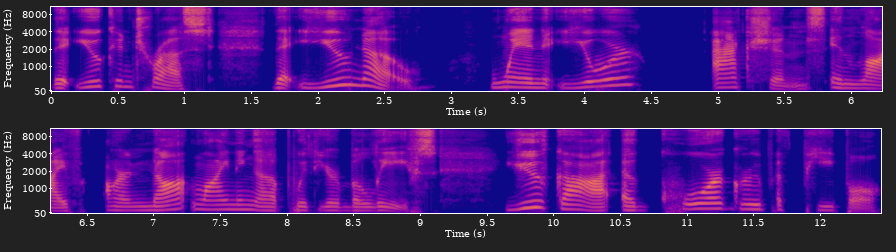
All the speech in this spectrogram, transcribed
that you can trust, that you know when your actions in life are not lining up with your beliefs, you've got a core group of people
